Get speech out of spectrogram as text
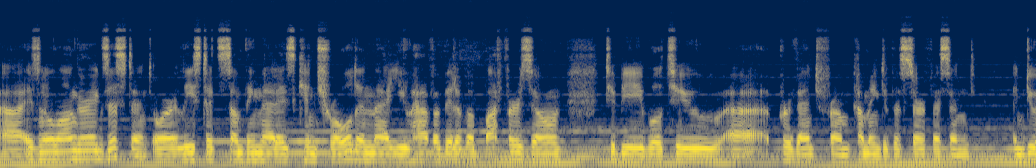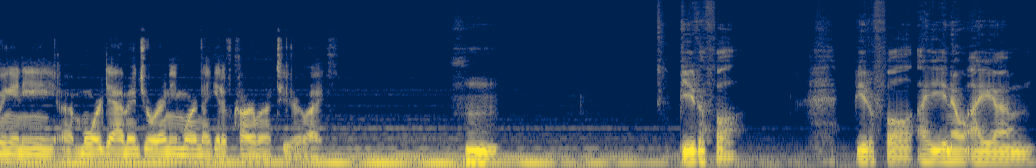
uh, is no longer existent, or at least it's something that is controlled and that you have a bit of a buffer zone to be able to uh, prevent from coming to the surface and, and doing any uh, more damage or any more negative karma to your life. Hmm. Beautiful beautiful. I, you know, I, um,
